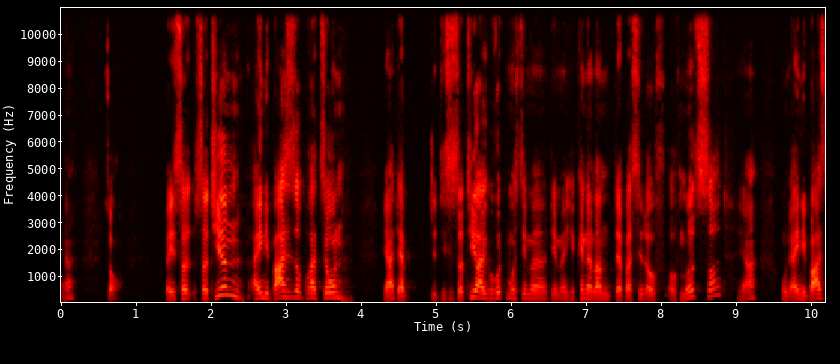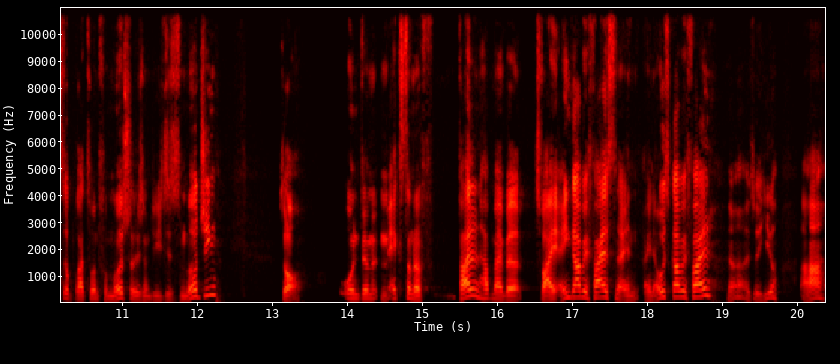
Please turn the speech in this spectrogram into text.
Ja? So, bei Sortieren eine Basisoperation, ja, der, dieser Sortieralgorithmus, den wir, den wir hier kennenlernen, der basiert auf, auf Merge Sort, ja, und eine Basisoperation von Merge Sort ist natürlich dieses Merging. So, und wenn mit einem externen Fall man aber zwei Eingabefiles und ein, ein Ausgabefile. Ja, also hier A,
